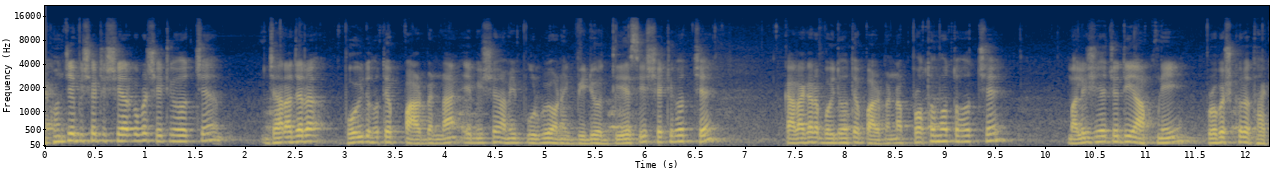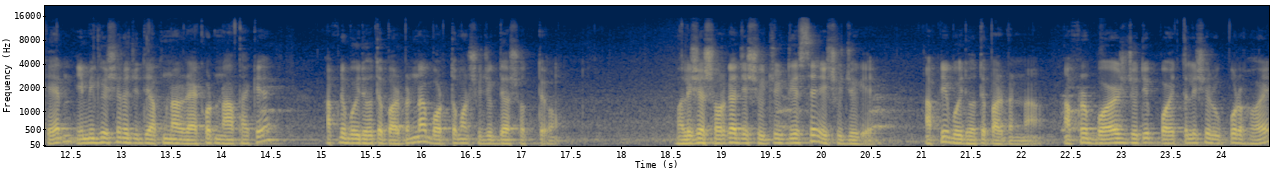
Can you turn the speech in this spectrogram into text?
এখন যে বিষয়টি শেয়ার করব সেটি হচ্ছে যারা যারা বৈধ হতে পারবেন না এ বিষয়ে আমি পূর্বে অনেক ভিডিও দিয়েছি। সেটি হচ্ছে কারা কারা বৈধ হতে পারবেন না প্রথমত হচ্ছে মালয়েশিয়ায় যদি আপনি প্রবেশ করে থাকেন ইমিগ্রেশনে যদি আপনার রেকর্ড না থাকে আপনি বৈধ হতে পারবেন না বর্তমান সুযোগ দেওয়া সত্ত্বেও। মালয়েশিয়া সরকার যে সুযোগ দিয়েছে, এই সুযোগে আপনি বৈধ হতে পারবেন না। আপনার বয়স যদি পঁয়তাল্লিশের উপর হয়,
